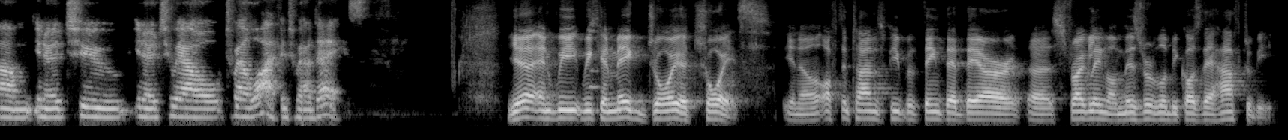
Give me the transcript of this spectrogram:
um, you know, to, you know, to our, to our life and to our days. Yeah. And we, we can make joy a choice. You know, oftentimes people think that they are uh, struggling or miserable because they have to be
